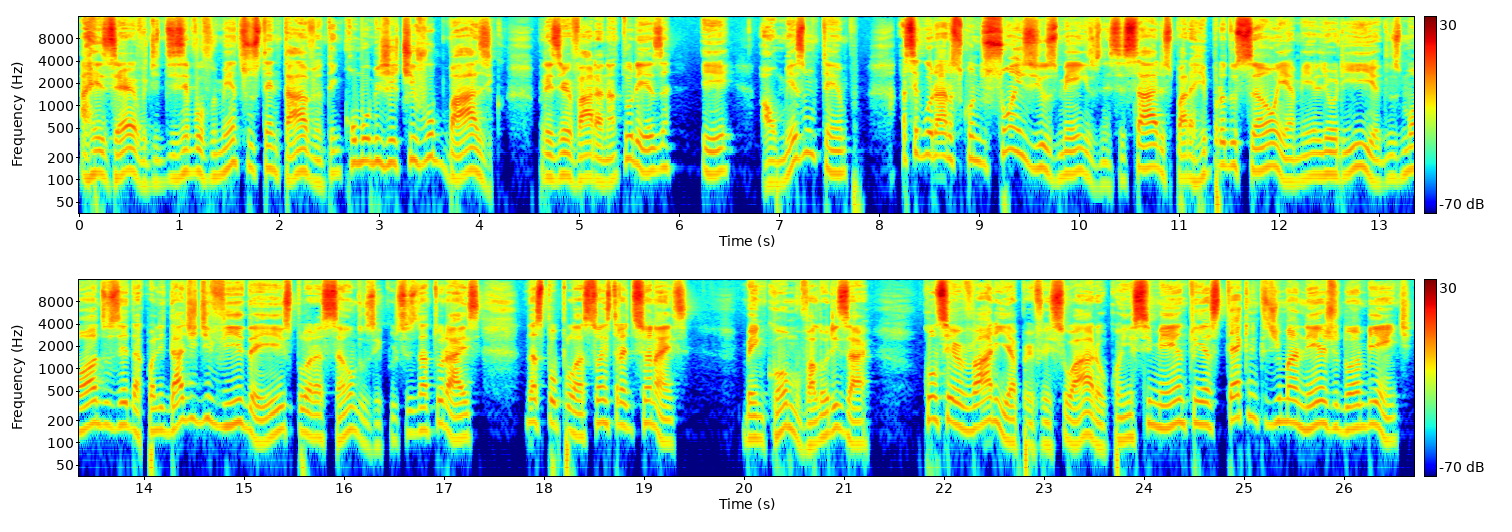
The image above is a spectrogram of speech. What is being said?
A Reserva de Desenvolvimento Sustentável tem como objetivo básico preservar a natureza e, ao mesmo tempo, assegurar as condições e os meios necessários para a reprodução e a melhoria dos modos e da qualidade de vida e exploração dos recursos naturais das populações tradicionais, bem como valorizar, conservar e aperfeiçoar o conhecimento e as técnicas de manejo do ambiente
